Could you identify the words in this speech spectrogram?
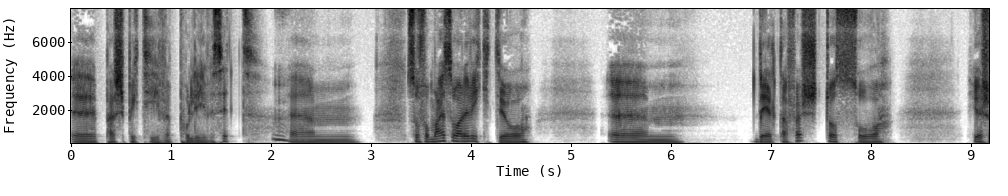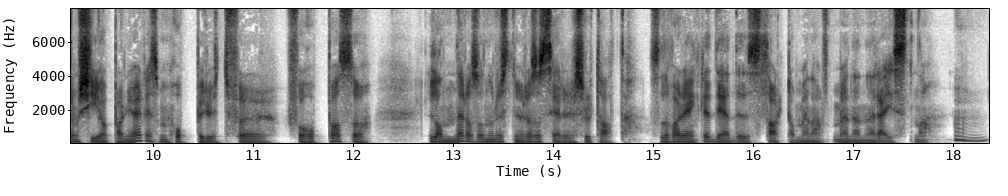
perspektivet på livet sitt. Ehm, så for meg så var det viktig å um, delta først, og så gjøre som skihopperen gjør, liksom hopper ut for, for hoppet, og så lander, og så når du snur deg, så ser du resultatet. Så det var egentlig det det starta med, da, med denne reisen, da. Mm.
